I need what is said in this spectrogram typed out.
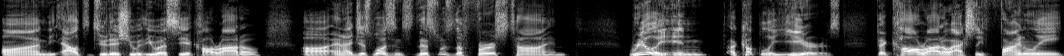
on the altitude issue with USC at Colorado, uh, and I just wasn't. This was the first time really in a couple of years that Colorado actually finally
